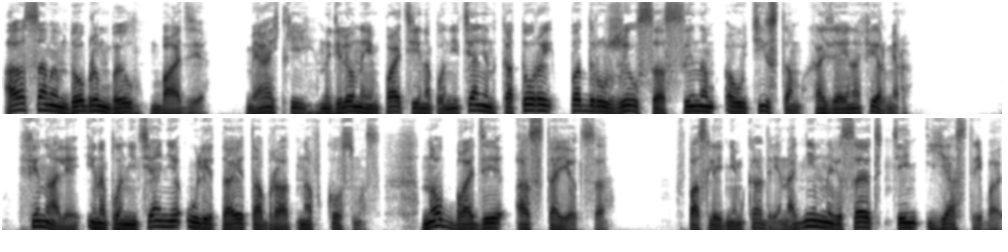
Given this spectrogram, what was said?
а самым добрым был Бадди, мягкий, наделенный эмпатией инопланетянин, который подружился с сыном-аутистом хозяина-фермера. В финале инопланетяне улетают обратно в космос, но Бадди остается. В последнем кадре над ним нависает тень ястреба,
